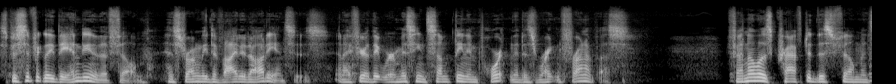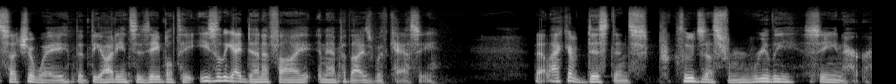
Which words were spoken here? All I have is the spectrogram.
Specifically, the ending of the film has strongly divided audiences, and I fear that we're missing something important that is right in front of us. Fennell has crafted this film in such a way that the audience is able to easily identify and empathize with Cassie. That lack of distance precludes us from really seeing her.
